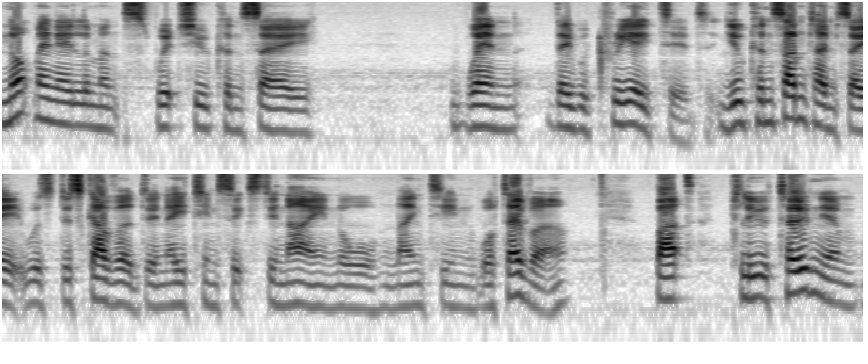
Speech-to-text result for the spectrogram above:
not many elements which you can say when they were created. You can sometimes say it was discovered in 1869 or 19 whatever, but plutonium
